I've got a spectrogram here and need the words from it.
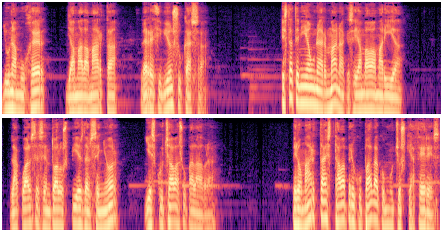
y una mujer llamada Marta le recibió en su casa. Esta tenía una hermana que se llamaba María, la cual se sentó a los pies del Señor y escuchaba su palabra. Pero Marta estaba preocupada con muchos quehaceres,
